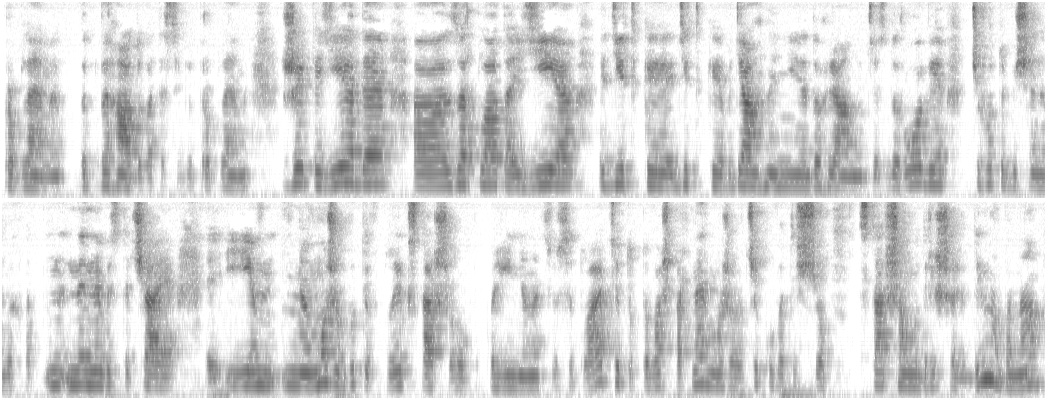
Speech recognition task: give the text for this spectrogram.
проблеми, вигадувати собі проблеми. Жити є де, е, зарплата є, дітки, дітки вдягнені, доглянуті, здорові, чого тобі ще не, вихват... не, не вистачає. І може бути вплив старшого покоління на цю ситуацію. Тобто ваш партнер може очікувати, що старша мудріша людина вона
